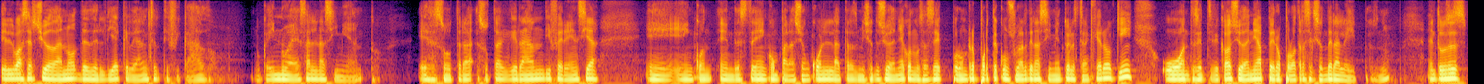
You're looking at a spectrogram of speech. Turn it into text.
él, va a ser ciudadano desde el día que le dan el certificado. ¿ok? No es al nacimiento. Esa es otra, es otra gran diferencia eh, en, este, en comparación con la transmisión de ciudadanía cuando se hace por un reporte consular de nacimiento del extranjero aquí o ante certificado de ciudadanía, pero por otra sección de la ley. Pues, ¿no? Entonces,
